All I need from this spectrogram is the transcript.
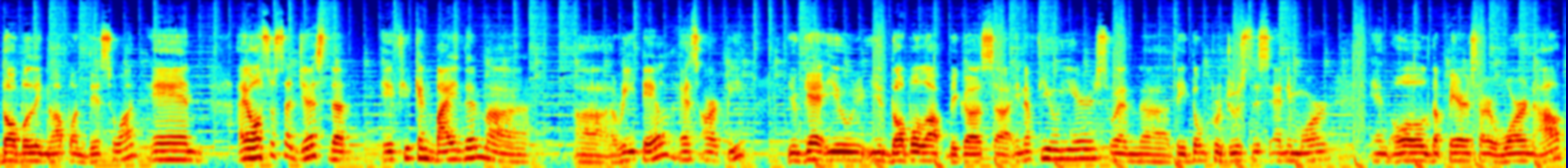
doubling up on this one, and I also suggest that if you can buy them uh, uh, retail SRP, you get you you double up because uh, in a few years when uh, they don't produce this anymore and all the pairs are worn out,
